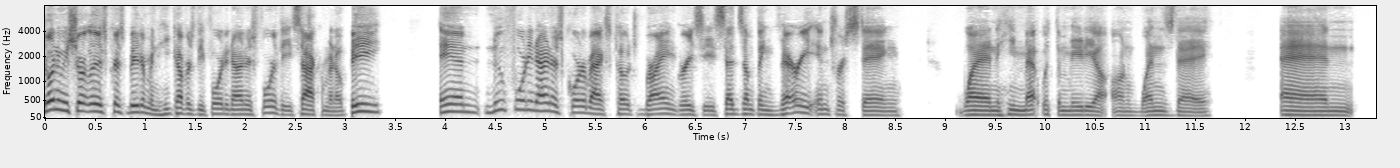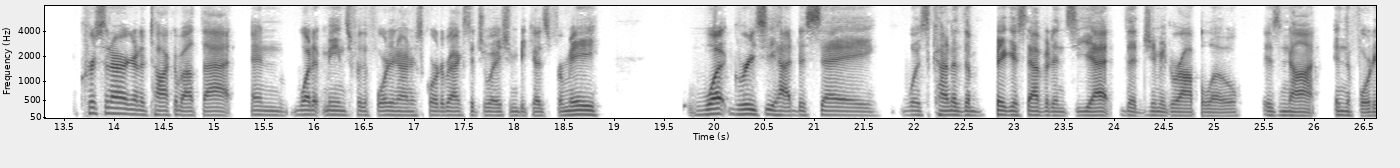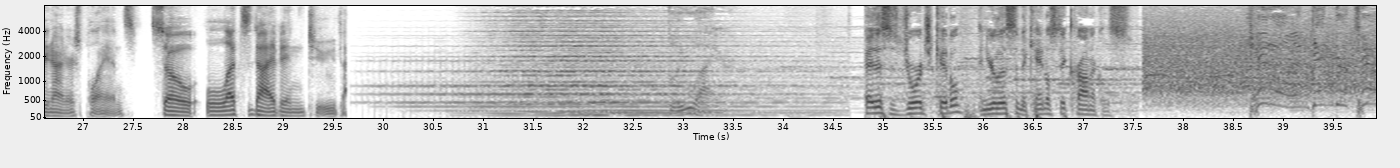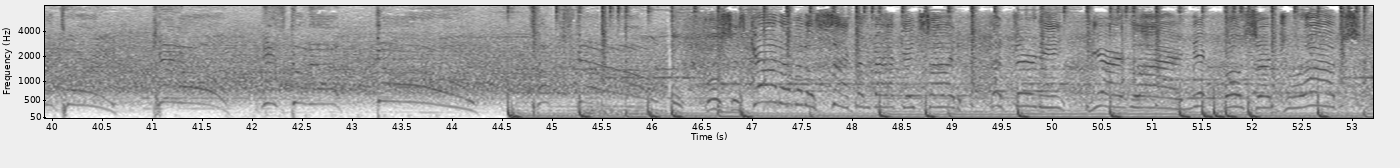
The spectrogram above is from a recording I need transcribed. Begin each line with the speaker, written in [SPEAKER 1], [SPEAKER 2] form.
[SPEAKER 1] Joining me shortly is Chris Biederman. He covers the 49ers for the Sacramento Bee. And new 49ers quarterbacks coach Brian Griese said something very interesting when he met with the media on Wednesday. And Chris and I are going to talk about that and what it means for the 49ers quarterback situation. Because for me, what Griese had to say was kind of the biggest evidence yet that Jimmy Garoppolo is not in the 49ers plans. So let's dive into that.
[SPEAKER 2] Hey, this is George Kittle, and you're listening to Candlestick Chronicles.
[SPEAKER 3] Kittle in Denver territory. Kittle is gonna go. Touchdown.
[SPEAKER 4] Bosa's got him. It'll sack him back inside the 30-yard line. Nick Bosa drops.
